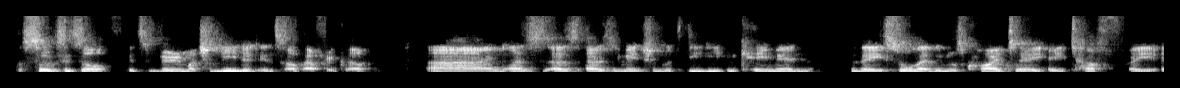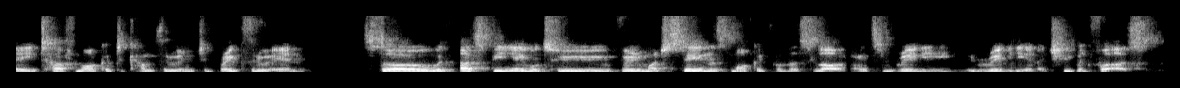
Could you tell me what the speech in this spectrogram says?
the service itself, it's very much needed in South Africa. And as as as you mentioned with DiDi, who came in, they saw that it was quite a, a tough a, a tough market to come through and to break through in. So with us being able to very much stay in this market for this long, it's really really an achievement for us.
